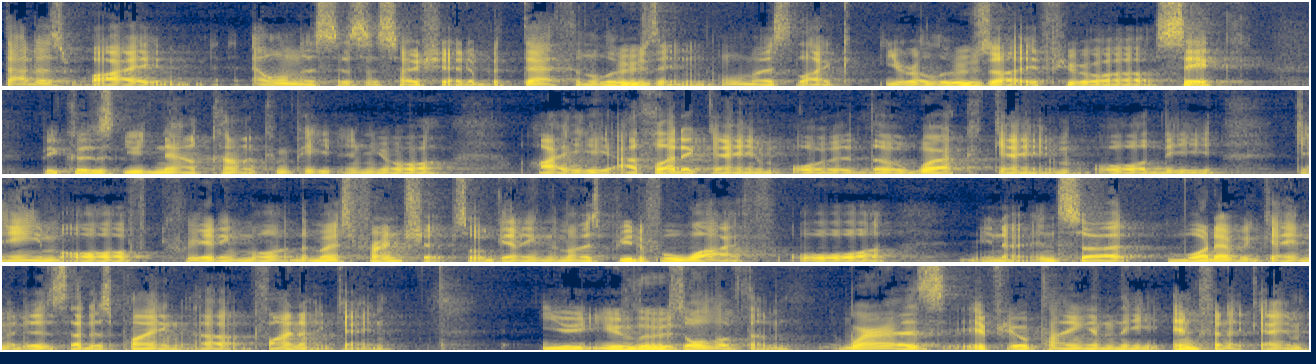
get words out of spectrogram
that is why illness is associated with death and losing, almost like you're a loser if you're sick because you now can't compete in your i.e. athletic game or the work game or the game of creating more the most friendships or getting the most beautiful wife or you know insert whatever game it is that is playing a finite game you you lose all of them. Whereas if you're playing in the infinite game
